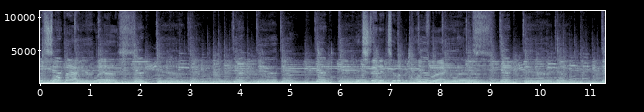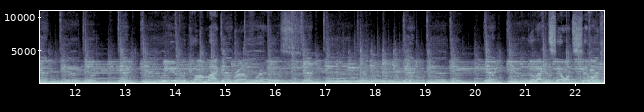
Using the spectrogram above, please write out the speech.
is so backless. Extend it till it becomes reckless. Will you become like a preference? Go back and say what say once.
